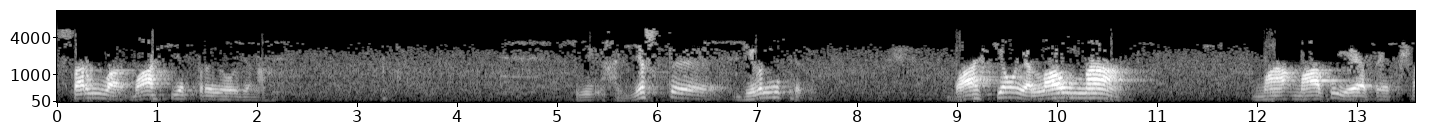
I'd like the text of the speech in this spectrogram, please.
సర్వ బాహ్య ప్రయోజన. ఇది హయ్యెస్ట్ జీవన్ముక్తి బాహ్యం ఎలా ఉన్నా మా మాకు ఏ అపేక్ష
